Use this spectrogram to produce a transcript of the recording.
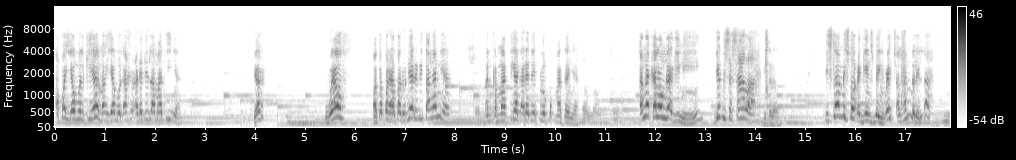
apa yaumul qiyamah, yaumul akhir ada di dalam hatinya. Ya. Wealth ataupun harta dunia ada di tangannya dan kematian ada di pelupuk matanya. Karena kalau nggak gini, dia bisa salah gitu loh. Islam is not against being rich, alhamdulillah. Iya.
